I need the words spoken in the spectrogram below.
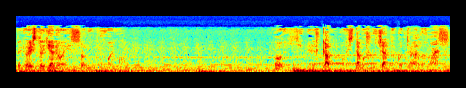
Pero esto ya no es solo un juego. Hoy en el campo estamos luchando contra algo más.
